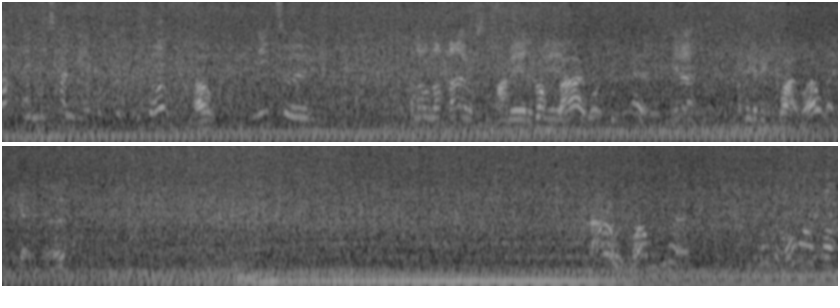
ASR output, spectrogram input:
That thing was hanging on the foot as well. Oh, You need to. Um, I know that virus is really gone big. by, what, didn't it? Yeah. I think I did quite well then to get there. Narrow as well, wasn't it? Wasn't all like that.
